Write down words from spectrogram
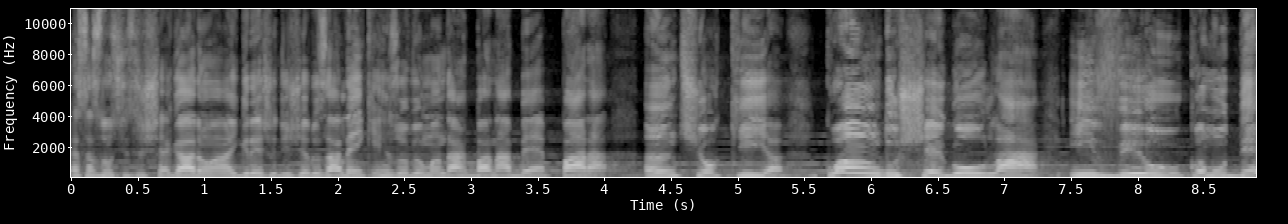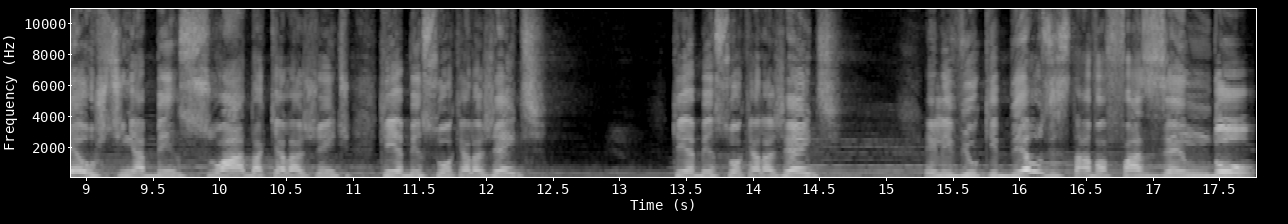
Essas notícias chegaram à igreja de Jerusalém, que resolveu mandar Banabé para Antioquia. Quando chegou lá e viu como Deus tinha abençoado aquela gente, quem abençoou aquela gente? Quem abençoou aquela gente? Ele viu que Deus estava fazendo.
